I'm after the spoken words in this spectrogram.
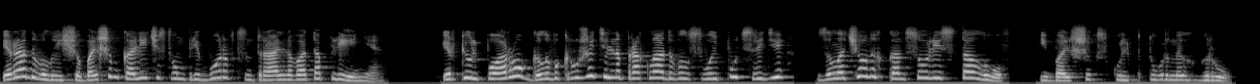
и радовала еще большим количеством приборов центрального отопления. Иркюль Пуаро головокружительно прокладывал свой путь среди золоченых консолей столов и больших скульптурных групп.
